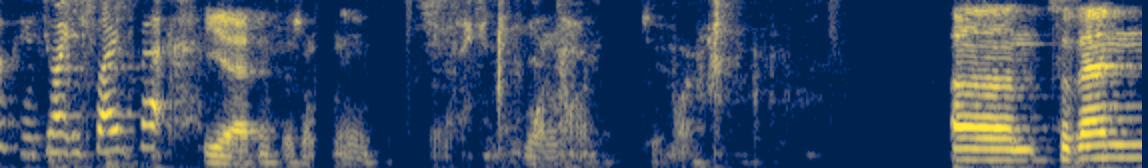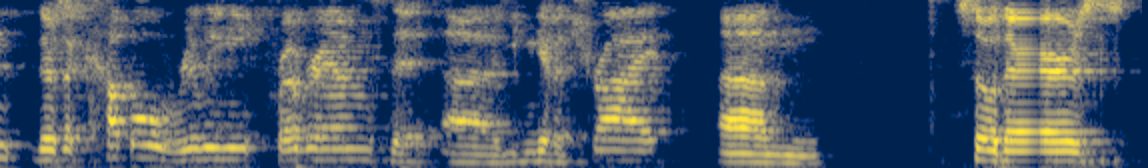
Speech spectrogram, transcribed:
Okay, do you want your slides back? Yeah, I think there's only one more, two more. Um, so then there's a couple really neat programs that uh, you can give a try. Um, so there's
